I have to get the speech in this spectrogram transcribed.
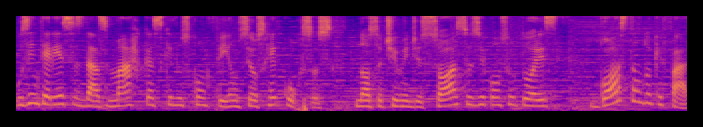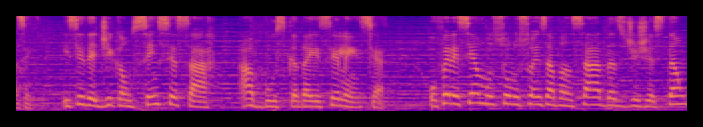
os interesses das marcas que nos confiam seus recursos. Nosso time de sócios e consultores gostam do que fazem e se dedicam sem cessar à busca da excelência. Oferecemos soluções avançadas de gestão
